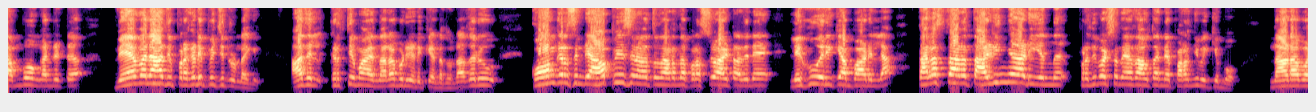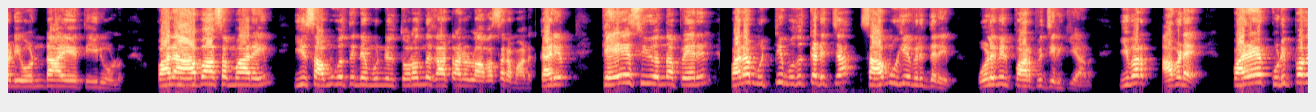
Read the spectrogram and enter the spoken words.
സംഭവം കണ്ടിട്ട് വേവലാതി പ്രകടിപ്പിച്ചിട്ടുണ്ടെങ്കിൽ അതിൽ കൃത്യമായ നടപടി എടുക്കേണ്ടതുണ്ട്. അതൊരു കോൺഗ്രസിന്റെ ആഫീസിനകത്ത് നടന്ന പ്രശ്നമായിട്ട് അതിനെ ലഘൂകരിക്കാൻ പാടില്ല. തലസ്ഥാനത്ത് അഴിഞ്ഞാടി എന്ന് പ്രതിപക്ഷ നേതാവ് തന്നെ പറഞ്ഞു വെക്കുമ്പോൾ നടപടി ഉണ്ടായേ തീരുള്ളൂ. പല ആഭാസന്മാരെയും ഈ സമൂഹത്തിന്റെ മുന്നിൽ തുറന്നു കാട്ടാനുള്ള അവസരമാണ്. കാര്യം കെ എസ് യു എന്ന പേരിൽ പല മുറ്റി മുതുക്കടിച്ച സാമൂഹ്യ വിരുദ്ധരെയും ഒളിവിൽ പാർപ്പിച്ചിരിക്കുകയാണ്. ഇവർ അവിടെ പഴയ കുടിപ്പക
